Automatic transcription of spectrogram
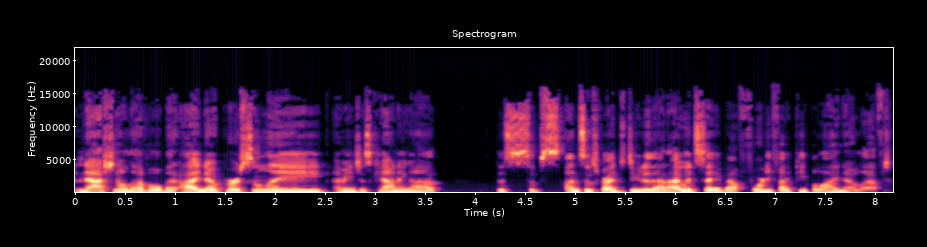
national level, but I know personally, I mean, just counting up the subs- unsubscribes due to that, I would say about 45 people I know left.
